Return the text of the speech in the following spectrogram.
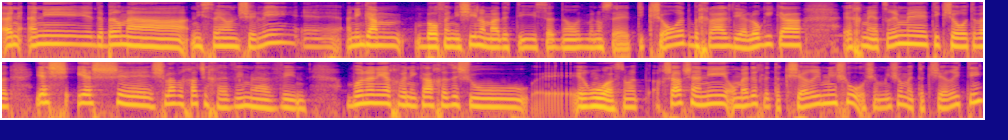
אני, אני אדבר מהניסיון שלי. אני גם באופן אישי למדתי סדנאות בנושא תקשורת בכלל, דיאלוגיקה, איך מייצרים תקשורת, אבל יש, יש שלב אחד שחייבים להבין. בוא נניח וניקח איזשהו אירוע. זאת אומרת, עכשיו שאני עומדת לתקשר עם מישהו, או שמישהו מתקשר איתי, אני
